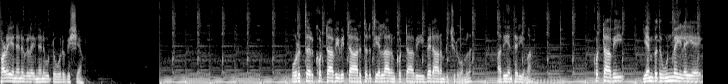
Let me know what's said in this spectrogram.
பழைய நினைவுகளை நினைவூட்ட ஒரு விஷயம். ஒருத்தர் கொட்டாவி விட்டா அடுத்தடுத்து எல்லாரும் கொட்டாவி விட ஆரம்பிச்சுடுவோம்ல? அது ஏன் தெரியுமா? கொட்டாவி என்பது உண்மையிலேயே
